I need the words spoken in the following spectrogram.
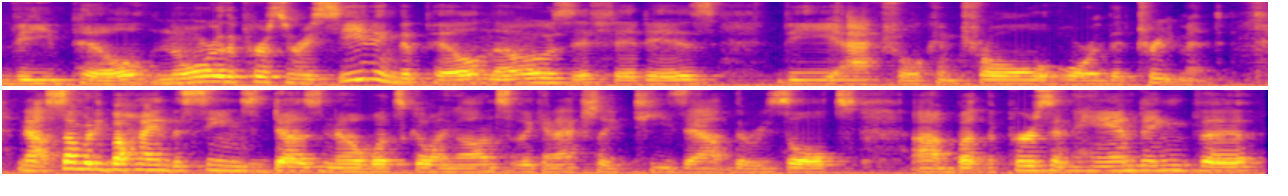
the pill nor the person receiving the pill knows if it is the actual control or the treatment. Now, somebody behind the scenes does know what's going on, so they can actually tease out the results, uh, but the person handing the,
